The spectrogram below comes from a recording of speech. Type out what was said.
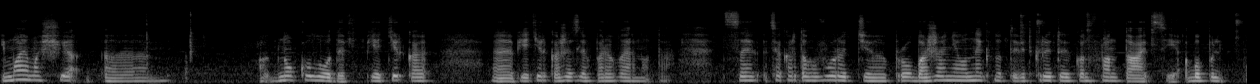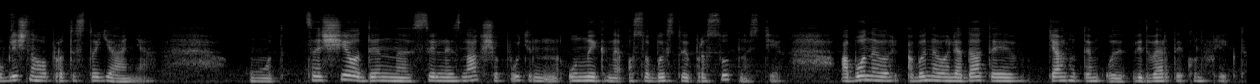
І маємо ще е, дно колоди, п'ятірка, е, п'ятірка жезлів перевернута. Це, ця карта говорить е, про бажання уникнути відкритої конфронтації або публічного протистояння. От. Це ще один сильний знак, що Путін уникне особистої присутності або не, аби не виглядати втягнутим у відвертий конфлікт.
